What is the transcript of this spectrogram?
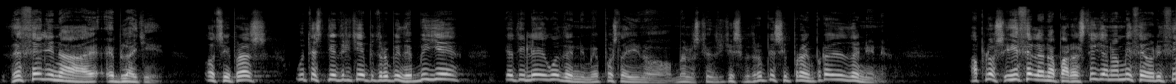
δεν θέλει να εμπλακεί. Ο Τσίπρας ούτε στην Κεντρική Επιτροπή δεν πήγε, γιατί λέει: Εγώ δεν είμαι. Πώς θα γίνω μέλος της Κεντρικής Επιτροπής, η πρώην πρόεδρε δεν είναι. Απλώς ήθελε να παραστεί για να μην θεωρηθεί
